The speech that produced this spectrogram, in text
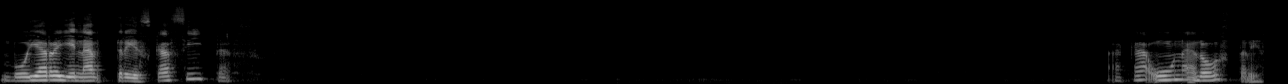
voy a rellenar tres casitas. Acá una, dos, tres.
